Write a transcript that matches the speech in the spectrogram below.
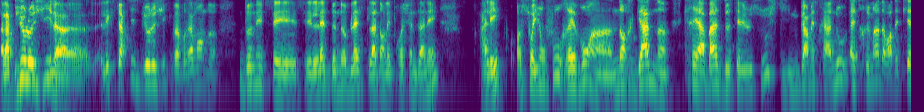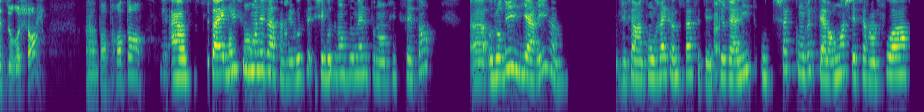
la biologie, l'expertise biologique va vraiment donner ses, ses, lettres de noblesse là dans les prochaines années. Allez, soyons fous, rêvons un organe créé à base de cellules souches qui nous permettrait à nous, êtres humains, d'avoir des pièces de rechange Hein, dans 30 ans. Alors, ça existe moins déjà. Enfin, j'ai bossé, bossé, dans ce domaine pendant plus de 7 ans. Euh, aujourd'hui, ils y arrivent. J'ai fait un congrès comme ça, c'était surréaliste, où chaque congrès, c'était alors moi, je sais faire un foie,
